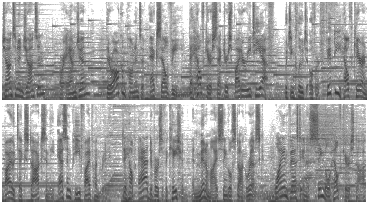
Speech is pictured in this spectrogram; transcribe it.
Johnson & Johnson, or Amgen? They're all components of XLV, the healthcare sector SPDR ETF, which includes over 50 healthcare and biotech stocks in the S&P 500 to help add diversification and minimize single stock risk. Why invest in a single healthcare stock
